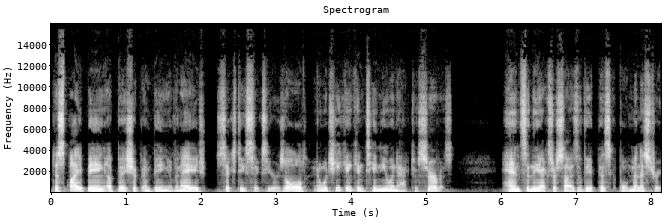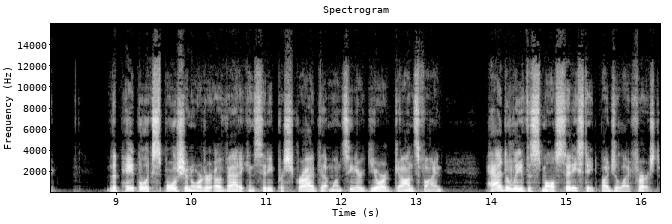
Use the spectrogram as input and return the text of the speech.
despite being a bishop and being of an age, 66 years old, in which he can continue an active service, hence in the exercise of the episcopal ministry. The papal expulsion order of Vatican City prescribed that Monsignor Georg Gänswein had to leave the small city state by July 1st.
